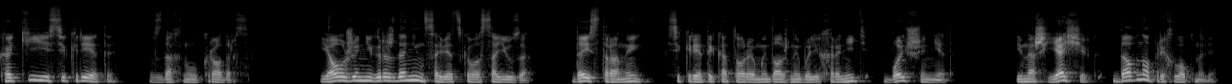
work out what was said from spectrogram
Какие секреты? вздохнул Кродерс. «Я уже не гражданин Советского Союза, да и страны, секреты которой мы должны были хранить, больше нет. И наш ящик давно прихлопнули.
